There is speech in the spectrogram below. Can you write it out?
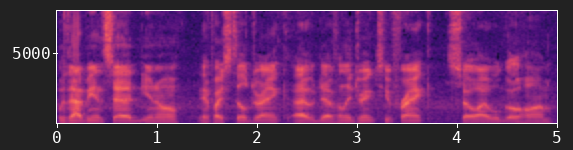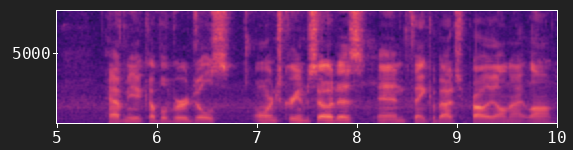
with that being said, you know, if I still drank, I would definitely drink to Frank. So I will go home, have me a couple Virgils, orange cream sodas, and think about you probably all night long.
